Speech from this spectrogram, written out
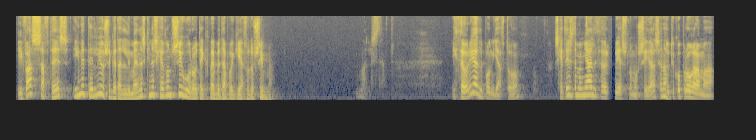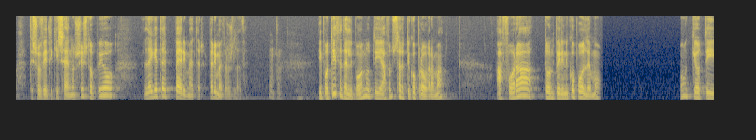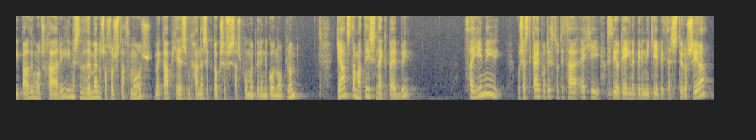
Οι βάσεις αυτές είναι τελείως εγκαταλειμμένες και είναι σχεδόν σίγουρο ότι εκπέμπεται από εκεί αυτό το σήμα. Μάλιστα. Η θεωρία λοιπόν γι' αυτό σχετίζεται με μια άλλη θεωρία συνωμοσία, ένα δοτικό πρόγραμμα της Σοβιετικής Ένωσης, το οποίο λέγεται Perimeter, περίμετρος δηλαδή. Υποτίθεται λοιπόν ότι αυτό το στρατιωτικό πρόγραμμα αφορά τον πυρηνικό πόλεμο και ότι, παραδείγματος χάρη, είναι συνδεδεμένος αυτός ο σταθμός με κάποιες μηχανές εκτόξευσης, ας πούμε, πυρηνικών όπλων. Και αν σταματήσει να εκπέμπει, θα γίνει. Ουσιαστικά υποτίθεται ότι θα έχει δει ότι έγινε πυρηνική επίθεση στη Ρωσία.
